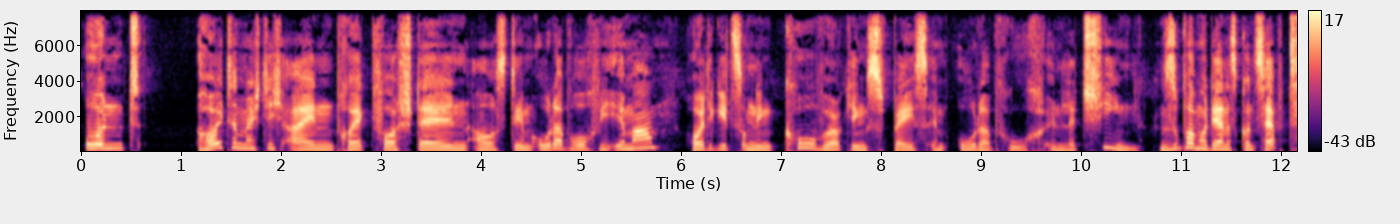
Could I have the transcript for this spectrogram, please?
Und Heute möchte ich ein Projekt vorstellen aus dem Oderbruch, wie immer. Heute geht es um den Coworking Space im Oderbruch in Letschin. Super modernes Konzept.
